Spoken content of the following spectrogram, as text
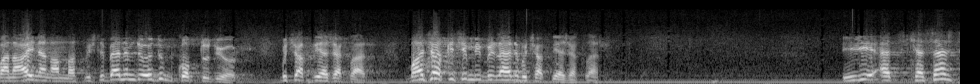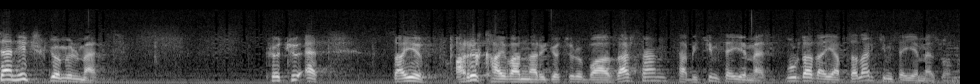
bana aynen anlatmıştı, benim de ödüm koptu diyor. Bıçaklayacaklar. Bacak için birbirlerini bıçaklayacaklar. İyi et kesersen hiç gömülmez. Kötü et, zayıf, arık hayvanları götürüp boğazlarsan tabii kimse yemez. Burada da yapsalar kimse yemez onu.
